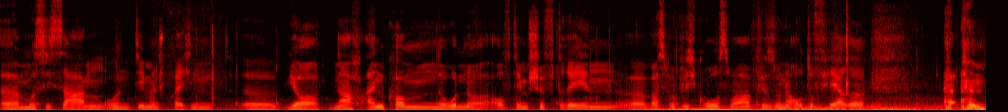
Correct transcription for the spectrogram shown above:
äh, muss ich sagen. Und dementsprechend, äh, ja, nach Ankommen eine Runde auf dem Schiff drehen, äh, was wirklich groß war für so eine Autofähre.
